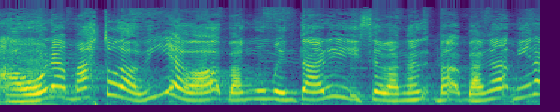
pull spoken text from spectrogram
ahora más todavía va- van a aumentar y se van a, va- van a, mira,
